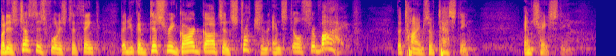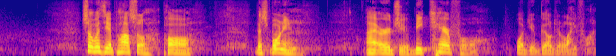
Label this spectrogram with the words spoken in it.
But it's just as foolish to think that you can disregard God's instruction and still survive the times of testing and chastening. So, with the Apostle Paul this morning, I urge you be careful what you build your life on.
